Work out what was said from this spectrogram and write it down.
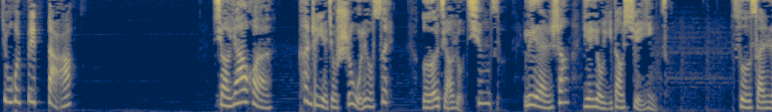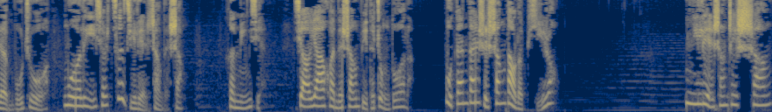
就会被打。小丫鬟看着也就十五六岁，额角有青紫，脸上也有一道血印子。苏三忍不住摸了一下自己脸上的伤，很明显，小丫鬟的伤比他重多了，不单单是伤到了皮肉。你脸上这伤，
